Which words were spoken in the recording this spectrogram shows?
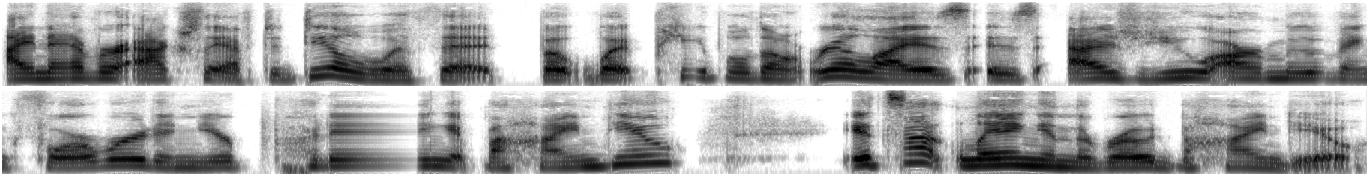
I never actually have to deal with it. But what people don't realize is as you are moving forward and you're putting it behind you, it's not laying in the road behind you.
